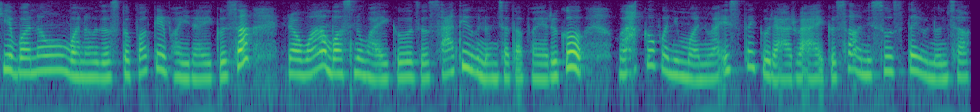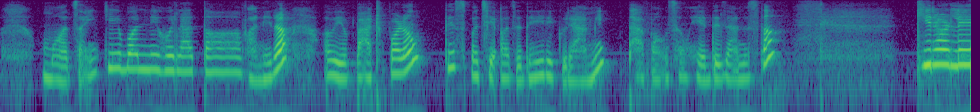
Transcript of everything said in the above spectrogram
के बनाऊ बनाऊ जस्तो पक्कै भइरहेको छ। र उहाँ बस्नुभएको जो साथी हुनुहुन्छ तपाईँहरूको उहाँको पनि मनमा यस्तै कुराहरू आएको छ अनि सोच्दै हुनुहुन्छ। म चाहिँ के बन्ने होला त? भनेर अब यो पाठ पढौँ। त्यसपछि अझ धेरै कुरा हामी थाहा पाउँछौँ। हेर्दै जानुहोस् त। किरणले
